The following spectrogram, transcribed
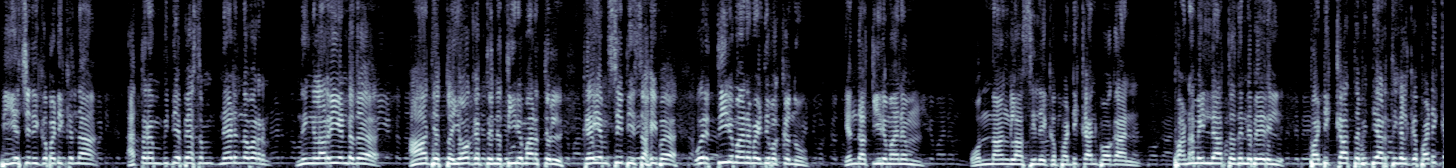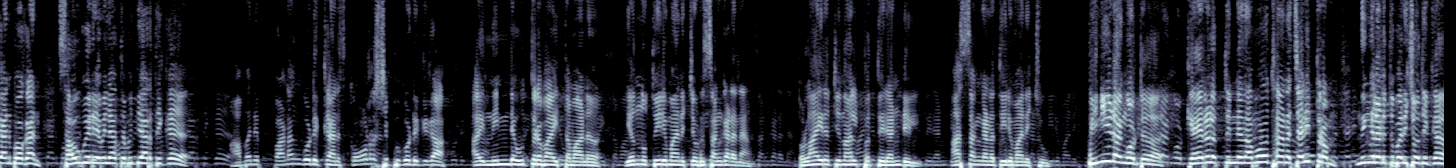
പി എച്ച് ഡിക്ക് പഠിക്കുന്ന അത്തരം വിദ്യാഭ്യാസം നേടുന്നവർ നിങ്ങൾ അറിയേണ്ടത് ആദ്യത്തെ യോഗത്തിന്റെ തീരുമാനത്തിൽ K M C T Sahib ഒരു തീരുമാനം എഴുതി വെക്കുന്നു. എന്താ തീരുമാനം? ഒന്നാം ക്ലാസ്സിലേക്ക് പഠിക്കാൻ പോകാൻ പണമില്ലാത്തതിന്റെ പേരിൽ പഠിക്കാത്ത വിദ്യാർത്ഥികൾക്ക് പഠിക്കാൻ പോകാൻ സൗകര്യമില്ലാത്ത വിദ്യാർത്ഥിക്ക് അവന് പണം കൊടുക്കാൻ സ്കോളർഷിപ്പ് കൊടുക്കുക അത് നിന്റെ ഉത്തരവാദിത്തമാണ് എന്ന് തീരുമാനിച്ച ഒരു സംഘടന. തൊള്ളായിരത്തി നാൽപ്പത്തി രണ്ടിൽ ആ സംഘടന തീരുമാനിച്ചു. പിന്നീട് അങ്ങോട്ട് കേരളത്തിന്റെ നവോത്ഥാന ചരിത്രം നിങ്ങൾ എടുത്ത് പരിശോധിക്കുക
